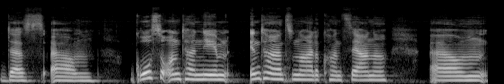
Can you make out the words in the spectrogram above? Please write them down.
dass ähm, große Unternehmen, internationale Konzerne ähm,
